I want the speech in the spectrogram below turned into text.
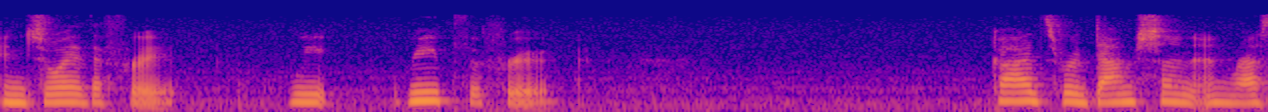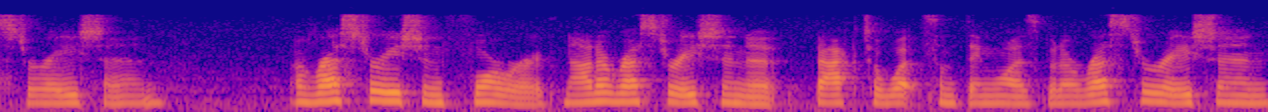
enjoy the fruit. We reap the fruit. God's redemption and restoration, a restoration forward, not a restoration back to what something was, but a restoration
